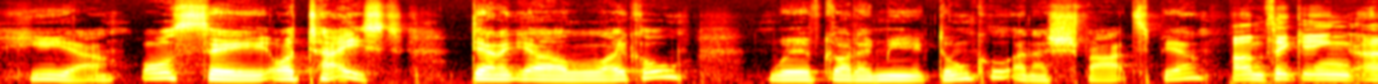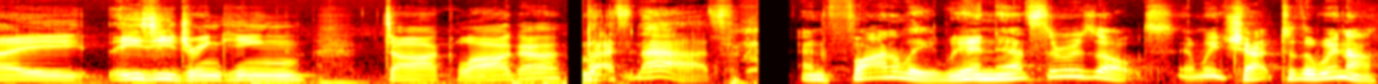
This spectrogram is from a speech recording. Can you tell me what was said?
hear or see or taste down at your local. We've got a Munich Dunkel and a Schwarzbier. I'm thinking a easy drinking dark lager. That's nice. And finally, we announce the results and we chat to the winner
